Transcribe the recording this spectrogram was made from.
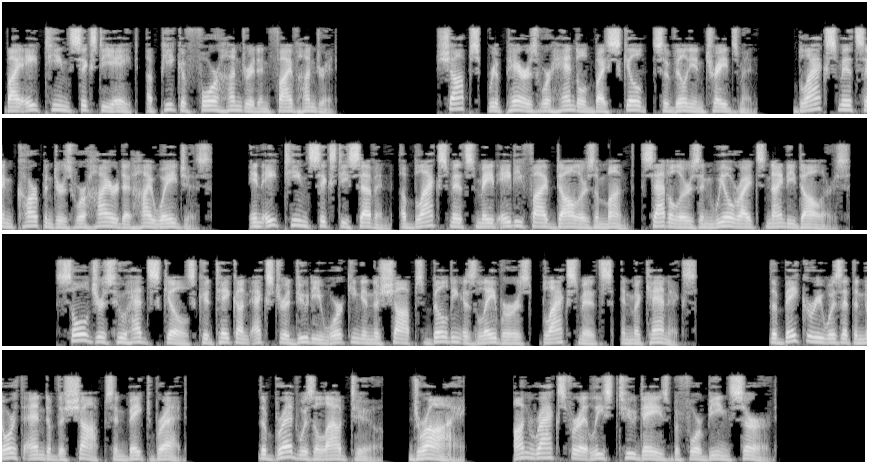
By 1868, a peak of 400 and 500. Shops, repairs were handled by skilled, civilian tradesmen. Blacksmiths and carpenters were hired at high wages. In 1867, a blacksmith's made $85 a month, saddlers and wheelwrights $90. Soldiers who had skills could take on extra duty working in the shops building as laborers, blacksmiths, and mechanics. The bakery was at the north end of the shops and baked bread. The bread was allowed to «dry» on racks for at least two days before being served.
